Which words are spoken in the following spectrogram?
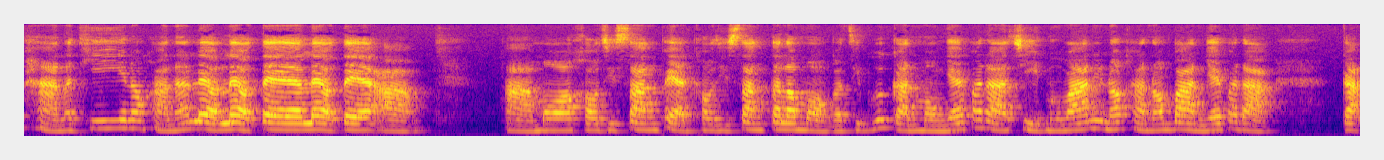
15นาทีเนาะค่ะนะแล้วแล้วแต่แล้วแต่อ่าอ่าหมอเขาสิสั่งแพทย์เขาสิสั่งแต่ละหมองก็สิเพื่อกันหมองยายพระดาฉีดมือว่านี่เนาะค่ะเนาะบ้านยายพระดากะ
